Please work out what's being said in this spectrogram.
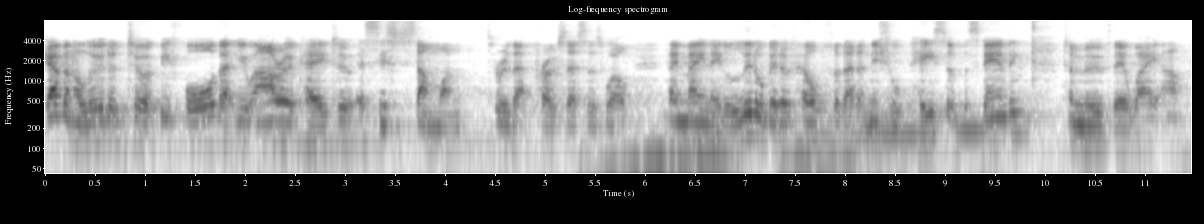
Gavin alluded to it before that you are okay to assist someone through that process as well. They may need a little bit of help for that initial piece of the standing to move their way up.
